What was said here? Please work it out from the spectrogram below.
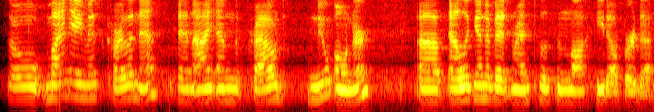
So my name is Karla Ness and I am the proud new owner of Elegant Event Rentals in Lougheed, Alberta.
